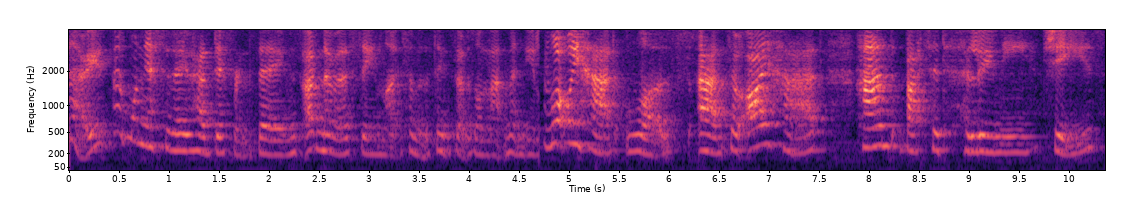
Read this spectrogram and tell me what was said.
No, that one yesterday had different things. I've never seen like some of the things that was on that menu. What we had was, um, so I had hand battered halloumi cheese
